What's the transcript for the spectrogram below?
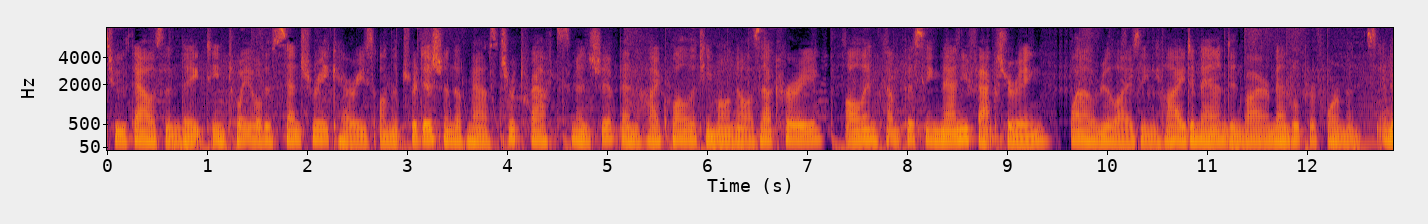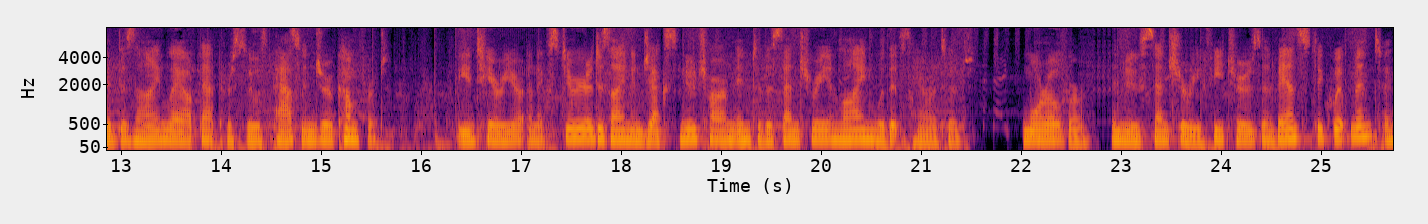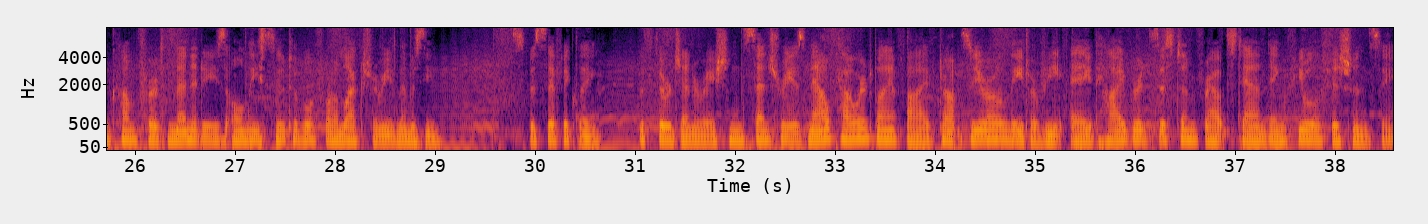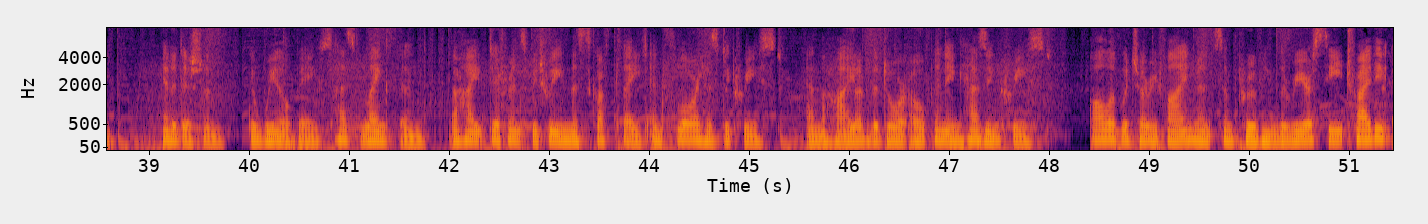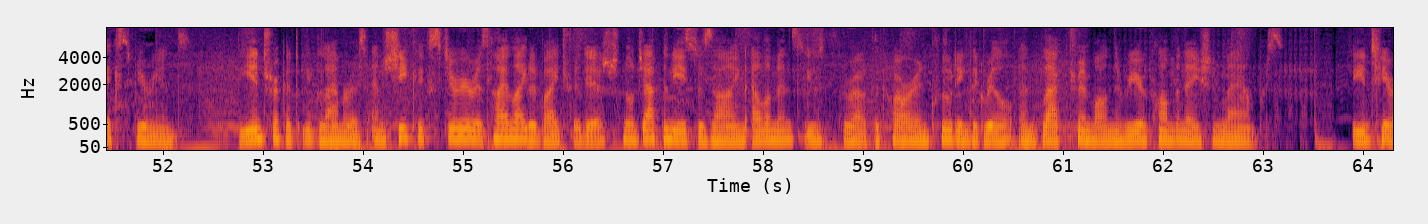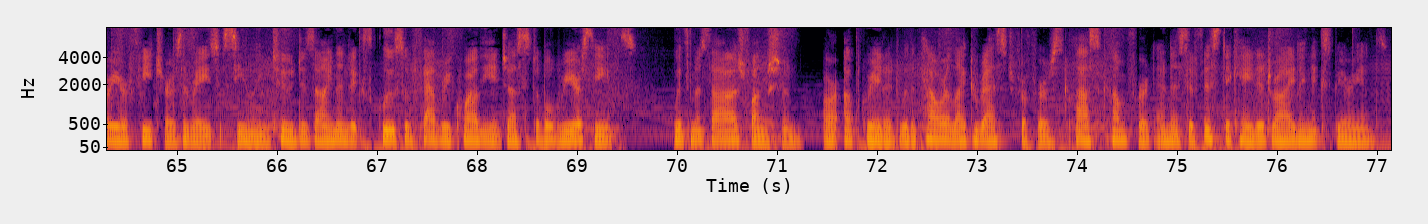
2018 Toyota Century carries on the tradition of master craftsmanship and high-quality Monozukuri, all-encompassing manufacturing, while realizing high-demand environmental performance in a design layout that pursues passenger comfort. The interior and exterior design injects new charm into the Century in line with its heritage. Moreover, the new Century features advanced equipment and comfort amenities only suitable for a luxury limousine. Specifically, the third-generation Century is now powered by a 5.0-liter V8 hybrid system for outstanding fuel efficiency. In addition, the wheelbase has lengthened, the height difference between the scuff plate and floor has decreased, and the height of the door opening has increased all of which are refinements improving the rear seat riding experience. The intricately glamorous and chic exterior is highlighted by traditional Japanese design elements used throughout the car including the grille and black trim on the rear combination lamps. The interior features a raised ceiling to design and exclusive fabric while the adjustable rear seats, with massage function, are upgraded with a power leg rest for first-class comfort and a sophisticated riding experience.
